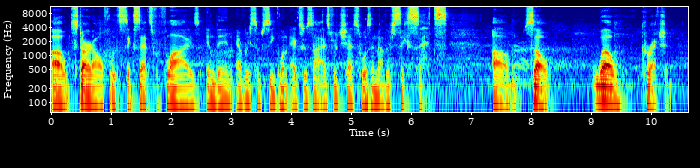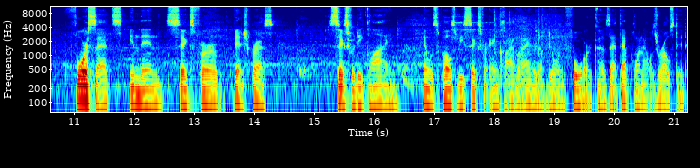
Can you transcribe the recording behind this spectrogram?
uh, start off with six sets for flies, and then every subsequent exercise for chest was another six sets. Um, so, well, correction, four sets, and then six for bench press, six for decline, and was supposed to be six for incline, but I ended up doing four because at that point I was roasted.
